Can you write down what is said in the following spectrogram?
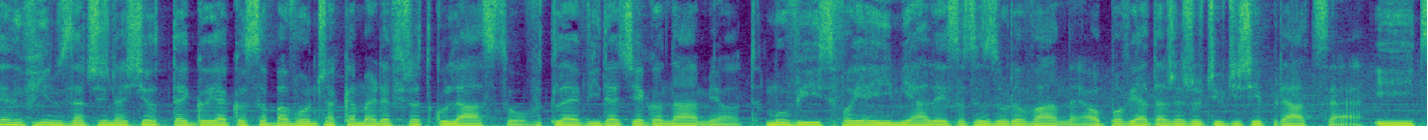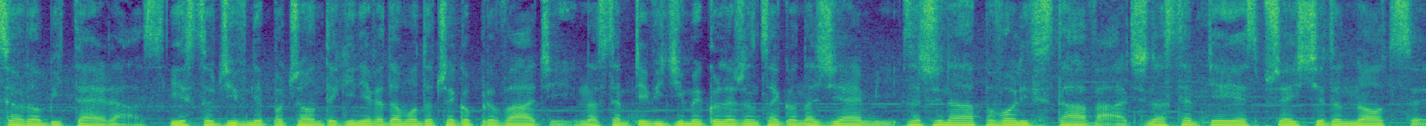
Ten film zaczyna się od tego, jak osoba włącza kamerę w środku lasu. W tle widać jego namiot. Mówi swoje imię, ale jest ocenzurowane. Opowiada, że rzucił dzisiaj pracę. I co robi teraz? Jest to dziwny początek i nie wiadomo do czego prowadzi. Następnie widzimy go leżącego na ziemi. Zaczyna powoli wstawać. Następnie jest przejście do nocy.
